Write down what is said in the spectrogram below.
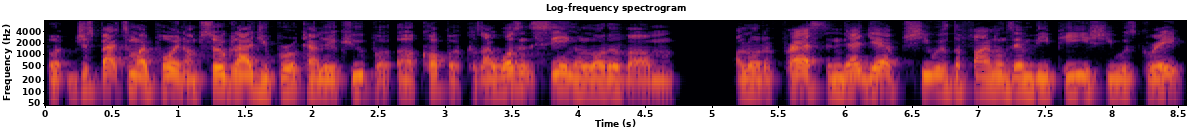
But just back to my point, I'm so glad you brought Kahleah Cooper, uh, Copper, because I wasn't seeing a lot of um a lot of press, and that yeah, she was the Finals MVP. She was great,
